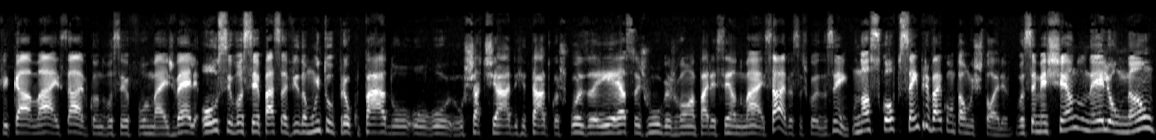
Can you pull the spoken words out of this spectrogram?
ficar mais, sabe? Quando você for mais velha. Ou se você passa a vida muito preocupado ou, ou, ou chateado, irritado com as coisas, aí essas rugas vão aparecendo mais, sabe? Essas coisas assim. O nosso corpo sempre vai contar uma história. Você mexendo nele ou não,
